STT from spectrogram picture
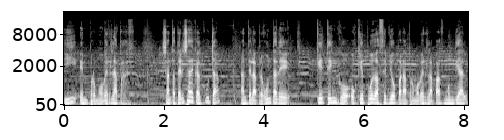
y en promover la paz. Santa Teresa de Calcuta, ante la pregunta de ¿qué tengo o qué puedo hacer yo para promover la paz mundial?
